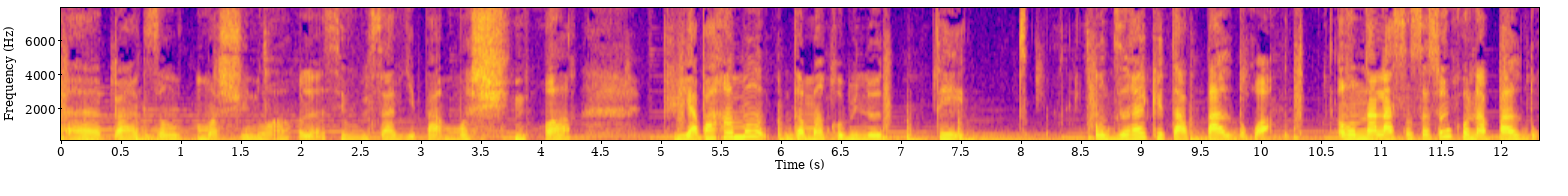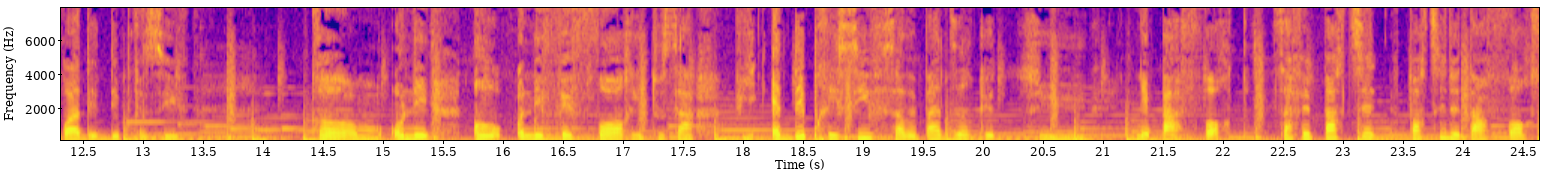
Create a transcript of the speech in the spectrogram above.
Euh, par exemple, moi je suis noire, si vous ne le saviez pas, moi je suis noire. Puis apparemment, dans ma communauté, on dirait que tu n'as pas le droit. On a la sensation qu'on n'a pas le droit d'être dépressif. On est, on, est fait fort et tout ça. Puis être dépressif, ça veut pas dire que tu n'es pas forte. Ça fait partie, partie de ta force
